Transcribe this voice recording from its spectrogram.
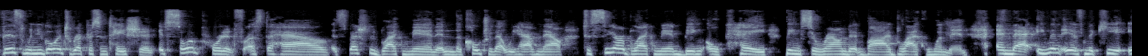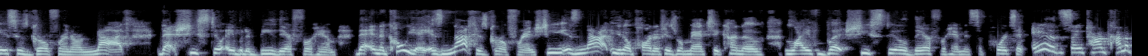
this when you go into representation it's so important for us to have especially black men in the culture that we have now to see our black men being okay being surrounded by black women. And that even if nakia is his girlfriend or not that she's still able to be there for him. That and Okoye is not his girlfriend. She is not you know part of his romantic kind of life but she's still there for him and supports him. And at the same time kind of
